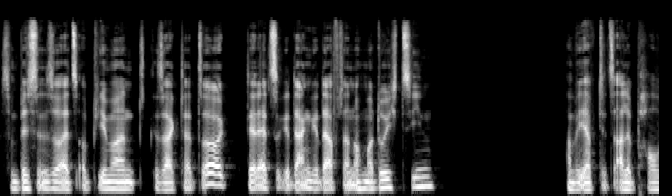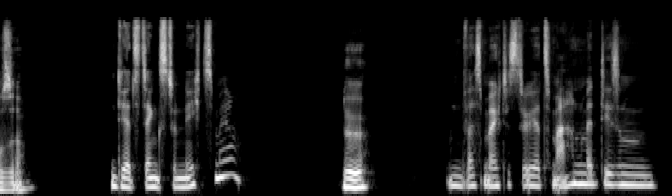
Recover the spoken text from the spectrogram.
so ein bisschen so, als ob jemand gesagt hat, so, der letzte Gedanke darf dann nochmal durchziehen. Aber ihr habt jetzt alle Pause. Und jetzt denkst du nichts mehr? Nö. Und was möchtest du jetzt machen mit diesem,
